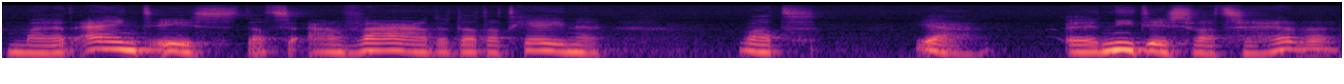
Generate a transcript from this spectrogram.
Maar het eind is dat ze aanvaarden dat datgene wat ja, uh, niet is wat ze hebben,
